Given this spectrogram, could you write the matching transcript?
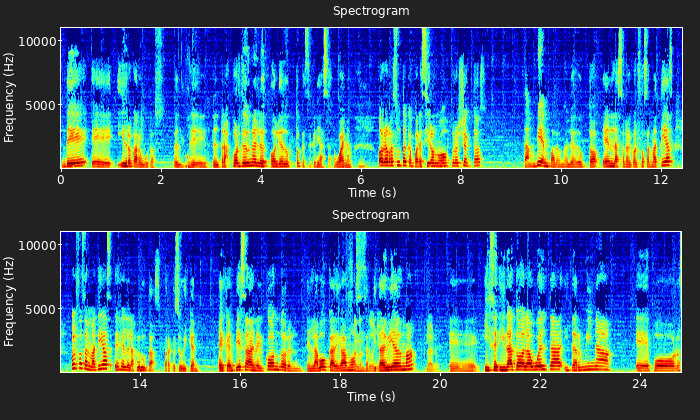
de eh, hidrocarburos, de- del transporte de un ole- oleoducto que se quería hacer. Bueno, ahora resulta que aparecieron nuevos proyectos también para un oleoducto en la zona del Golfo San Matías. Golfo San Matías es el de las grutas, para que se ubiquen. El que empieza en el Cóndor, en, en la boca, digamos, Antonio, cerquita de Viedma. Claro. eh, y, se, y da toda la vuelta y termina eh, por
